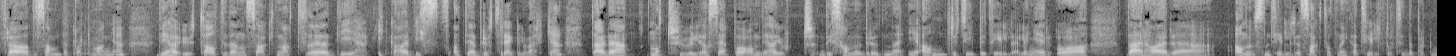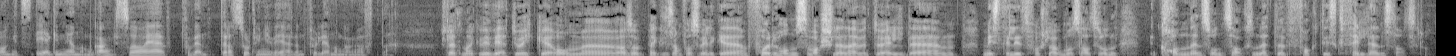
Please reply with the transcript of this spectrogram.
fra det samme departementet. De har uttalt i denne saken at de ikke har visst at de har brutt regelverket. Da er det naturlig å se på om de har gjort de samme bruddene i andre typer tildelinger. Og der har eh, Anundsen tidligere sagt at han ikke har tiltro til departementets egen gjennomgang. Så jeg forventer at Stortinget vil gjøre en full gjennomgang av dette. Slettmark, vi vet jo ikke om eh, altså Per Kristian Foss vil ikke forhåndsvarsle en eventuell eh, mistillitsforslag mot statsråden. Kan en sånn sak som dette faktisk felle en statsråd?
